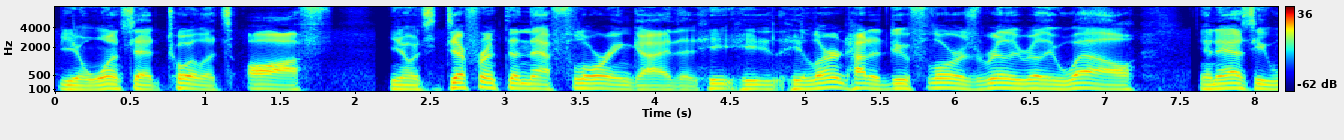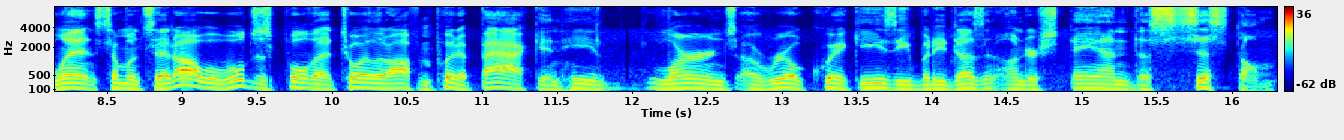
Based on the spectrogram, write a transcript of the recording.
you know once that toilet's off you know it's different than that flooring guy that he he he learned how to do floors really really well and as he went someone said oh well we'll just pull that toilet off and put it back and he learns a real quick easy but he doesn't understand the system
